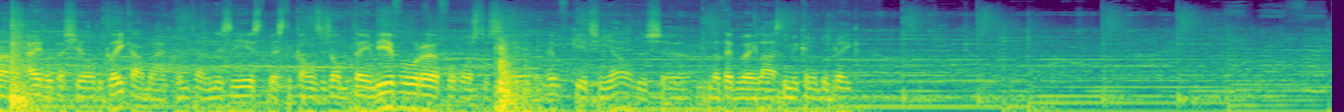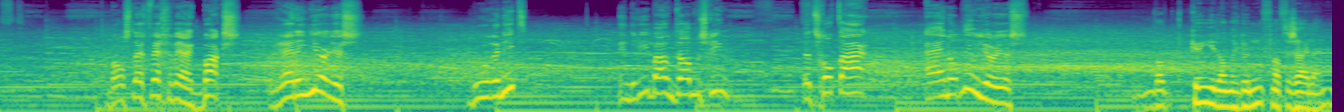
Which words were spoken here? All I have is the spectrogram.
Maar eigenlijk als je al de kleedkamer uitkomt, ja, dan is de eerste beste kans is al meteen weer voor, uh, voor Oost. Dus uh, een heel verkeerd signaal. Dus uh, dat hebben we helaas niet meer kunnen doorbreken. Bal slecht weggewerkt. Baks. Redding Jurjus. Boeren niet. In de rebound dan misschien. Het schot daar. En opnieuw Jurjus. Wat kun je dan nog doen vanaf de zijlijn?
